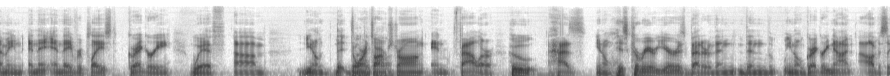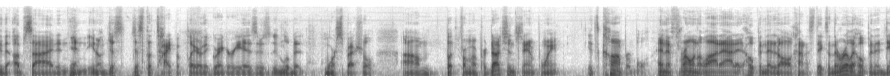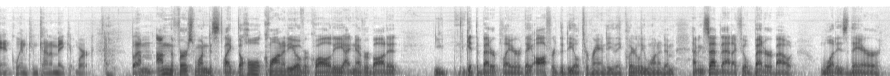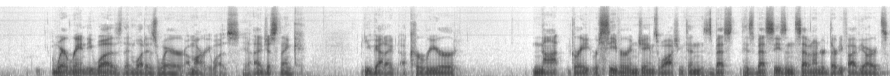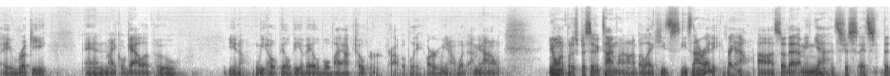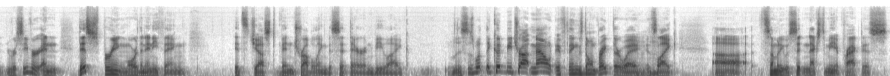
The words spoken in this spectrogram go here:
I mean, and they and they've replaced Gregory with, um, you know, the, Dorance Armstrong and Fowler, who has you know his career year is better than than the, you know Gregory. Not obviously the upside and and you know just just the type of player that Gregory is. There's a little bit more special, um, but from a production standpoint it's comparable, and they're throwing a lot at it, hoping that it all kind of sticks, and they're really hoping that Dan Quinn can kind of make it work. But I'm, I'm the first one to like the whole quantity over quality. I never bought it. You get the better player. They offered the deal to Randy. They clearly wanted him. Having said that, I feel better about what is there where Randy was than what is where Amari was. I just think you got a, a career not great receiver in James Washington. His best his best season, 735 yards. A rookie, and Michael Gallup, who, you know, we hope he'll be available by October probably, or you know what? I mean, I don't. You don't want to put a specific timeline on it, but like he's he's not ready right now. Uh, so that I mean, yeah, it's just it's the receiver, and this spring more than anything, it's just been troubling to sit there and be like, this is what they could be trotting out if things don't break their way. It's like uh, somebody was sitting next to me at practice.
